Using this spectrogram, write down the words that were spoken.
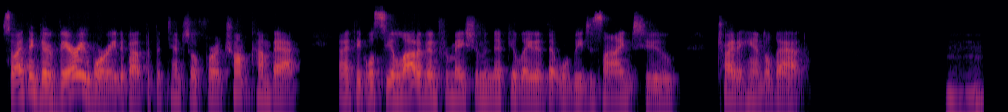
So I think they're very worried about the potential for a Trump comeback. And I think we'll see a lot of information manipulated that will be designed to try to handle that. Mhm.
